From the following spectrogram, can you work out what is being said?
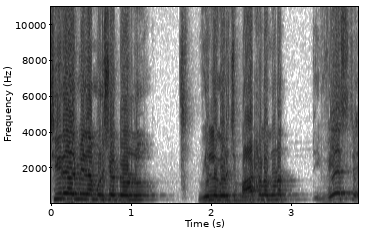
చీరాల మీద మురిసేటోళ్ళు వీళ్ళ గురించి మాట్లాడకుండా వేస్టే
